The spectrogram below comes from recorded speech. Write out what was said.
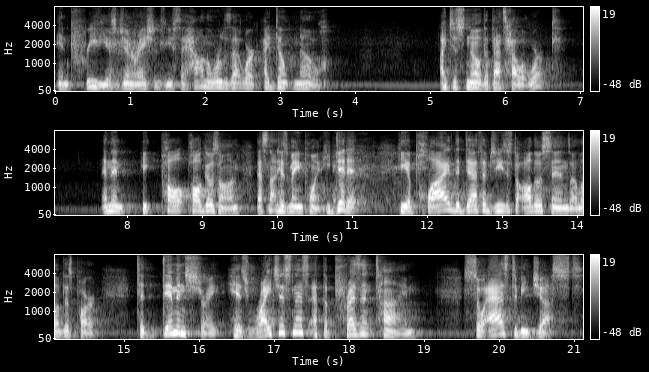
in previous generations. And you say, How in the world does that work? I don't know. I just know that that's how it worked. And then he, Paul, Paul goes on, that's not his main point. He did it he applied the death of Jesus to all those sins. I love this part to demonstrate his righteousness at the present time so as to be just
